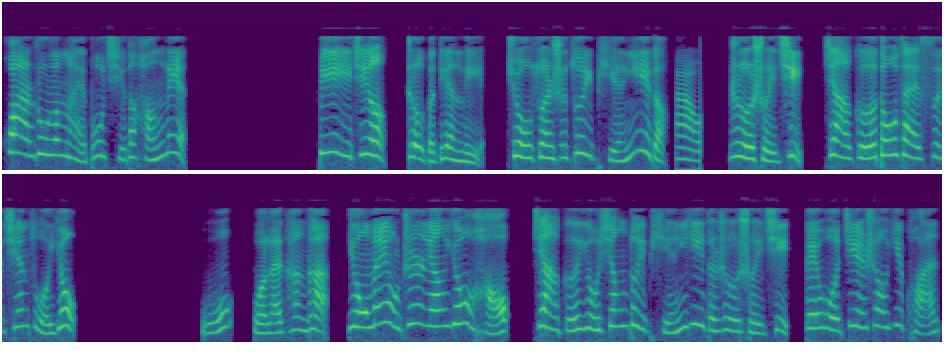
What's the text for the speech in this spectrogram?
划入了买不起的行列。毕竟，这个店里。就算是最便宜的热水器，价格都在四千左右。五，我来看看有没有质量又好、价格又相对便宜的热水器，给我介绍一款。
